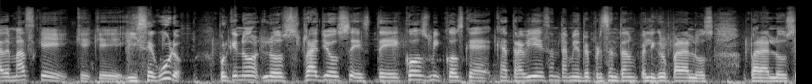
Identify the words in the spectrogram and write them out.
además que, que, y seguro, porque no los rayos este, cósmicos que, atraviesan también representan un peligro para los, para los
